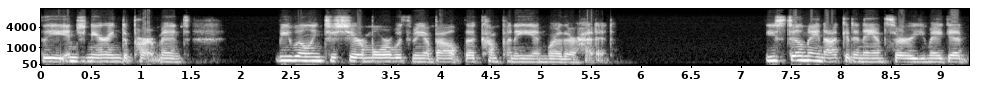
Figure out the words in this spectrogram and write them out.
the engineering department be willing to share more with me about the company and where they're headed. You still may not get an answer. You may get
